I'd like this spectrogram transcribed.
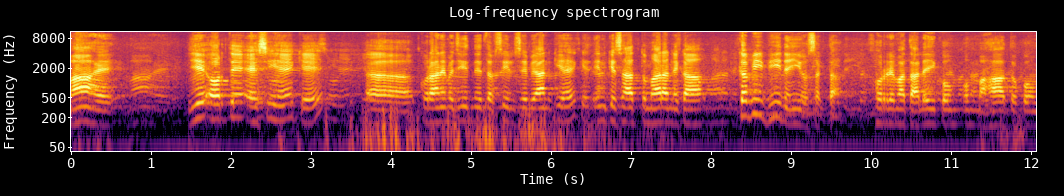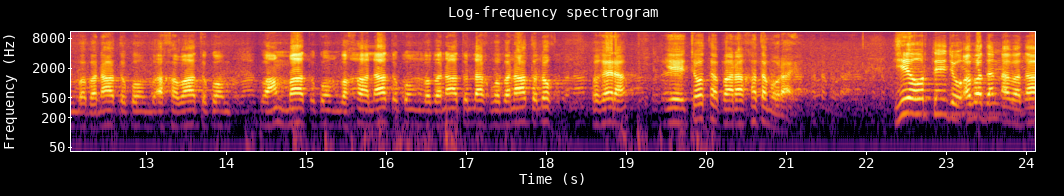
ماں ہے۔ یہ عورتیں ایسی ہیں کہ قرآن مجید نے تفصیل سے بیان کیا ہے کہ ان کے ساتھ تمہارا نکاح کبھی بھی نہیں ہو سکتا۔ حرمت علیکم امہاتکم و بناتکم و اخواتکم و اماتکم و خالاتکم و بنات اللہ و بنات الخ وغیرہ، یہ چوتھا پارہ ختم ہو رہا ہے۔ یہ عورتیں جو ابداً ابدا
